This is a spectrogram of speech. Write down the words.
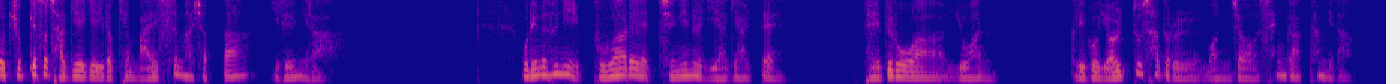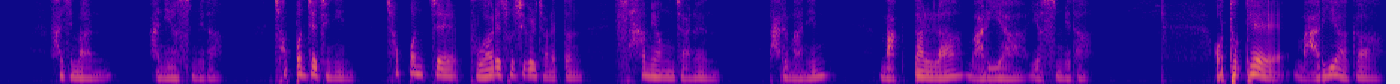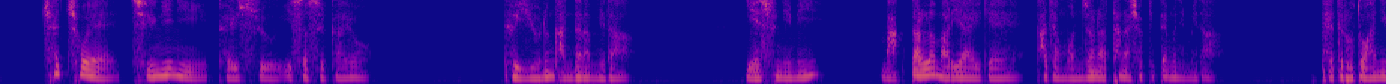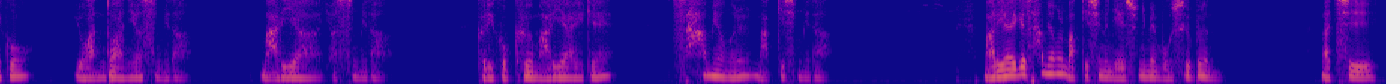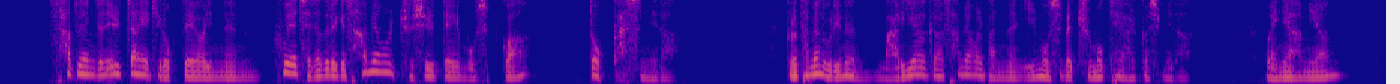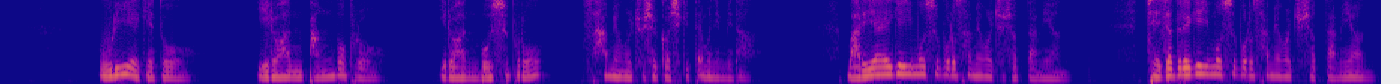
또 주께서 자기에게 이렇게 말씀하셨다 이르니라. 우리는 흔히 부활의 증인을 이야기할 때 베드로와 요한 그리고 열두 사도를 먼저 생각합니다. 하지만 아니었습니다. 첫 번째 증인, 첫 번째 부활의 소식을 전했던 사명자는 다름 아닌 막달라 마리아였습니다. 어떻게 마리아가 최초의 증인이 될 수 있었을까요? 그 이유는 간단합니다. 예수님이 막달라 마리아에게 가장 먼저 나타나셨기 때문입니다. 베드로도 아니고 요한도 아니었습니다. 마리아였습니다. 그리고 그 마리아에게 사명을 맡기십니다. 마리아에게 사명을 맡기시는 예수님의 모습은 마치 사도행전 1장에 기록되어 있는 후에 제자들에게 사명을 주실 때의 모습과 똑같습니다. 그렇다면 우리는 마리아가 사명을 받는 이 모습에 주목해야 할 것입니다. 왜냐하면 우리에게도 이러한 방법으로, 이러한 모습으로 사명을 주실 것이기 때문입니다. 마리아에게 이 모습으로 사명을 주셨다면, 제자들에게 이 모습으로 사명을 주셨다면,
